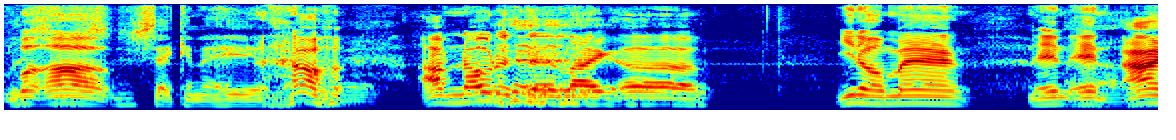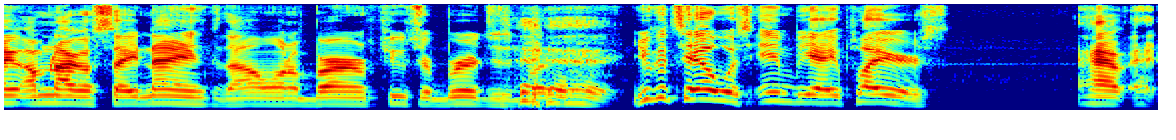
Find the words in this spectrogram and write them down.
But uh, She's shaking her head. I've noticed that, like, uh, you know, man, and, and I, I'm not gonna say names because I don't want to burn future bridges, but you can tell which NBA players have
